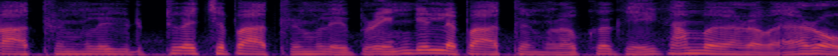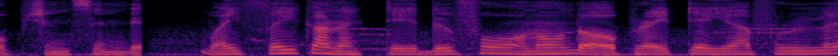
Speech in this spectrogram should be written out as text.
പാത്രങ്ങൾ എടുത്തു വെച്ച പാത്രങ്ങൾ പ്രിന്റുള്ള പാത്രങ്ങളൊക്കെ കേൾക്കാൻ വേറെ വേറെ ഓപ്ഷൻസ് ഉണ്ട്. വൈഫൈ കണക്ട് ചെയ്ത് ഫോൺ കൊണ്ട് ഓപ്പറേറ്റ് ചെയ്യുക ഫുള്ള്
